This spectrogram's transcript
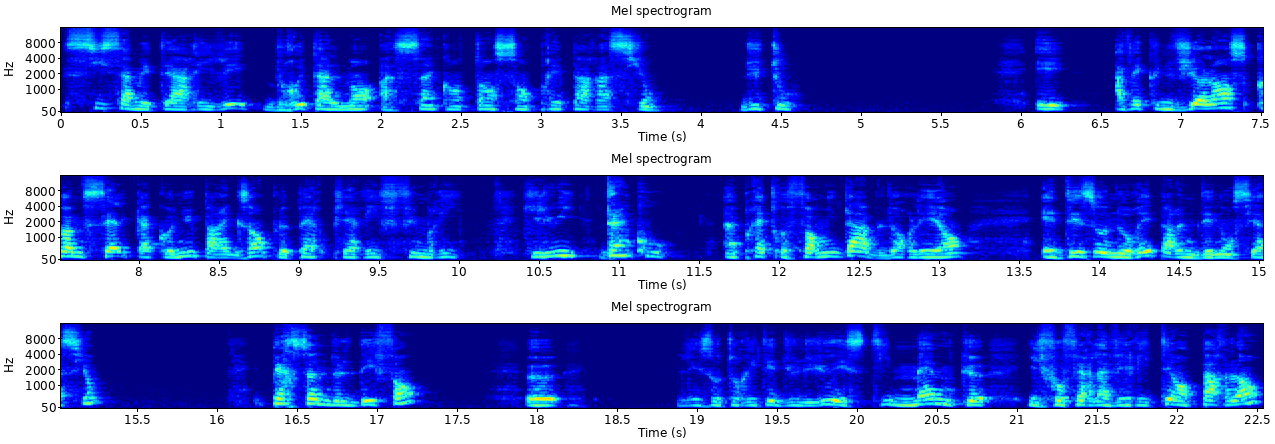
si ça m'était arrivé brutalement à 50 ans sans préparation du tout, et avec une violence comme celle qu'a connue par exemple le père Pierre-Yves Fumery, qui lui, d'un coup, un prêtre formidable d'Orléans, est déshonoré par une dénonciation. Personne ne le défend. Euh, les autorités du lieu estiment même qu'il faut faire la vérité en parlant.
